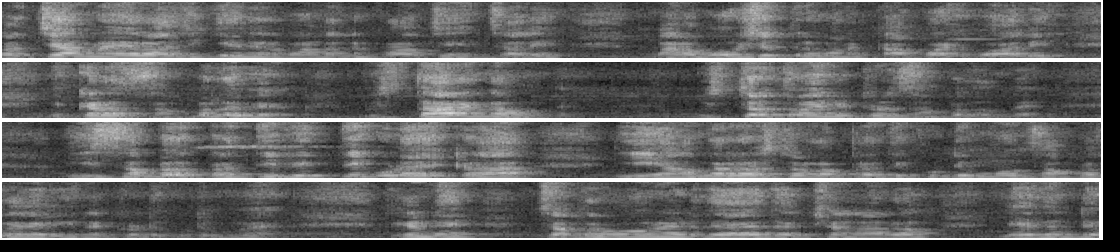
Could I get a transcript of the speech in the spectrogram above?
ప్రత్యామ్నాయ రాజకీయ నిర్మాణాన్ని ప్రోత్సహించాలి. మన భవిష్యత్తును మనం కాపాడుకోవాలి. ఇక్కడ సంపద విస్తారంగా ఉంది. విస్తృతమైనటువంటి సంపద ఉంది. ఈ సంపద ప్రతి వ్యక్తి కూడా ఇక్కడ ఈ ఆంధ్ర రాష్ట్రంలో ప్రతి కుటుంబం సంపద కలిగినటువంటి కుటుంబమే. ఎందుకంటే చంద్రబాబు నాయుడు దయాదక్షిణాలో లేదంటే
